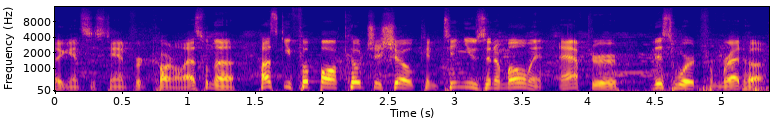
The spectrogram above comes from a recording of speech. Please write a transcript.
against the Stanford Cardinal. That's when the Husky Football Coaches Show continues in a moment after this word from Red Hook.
